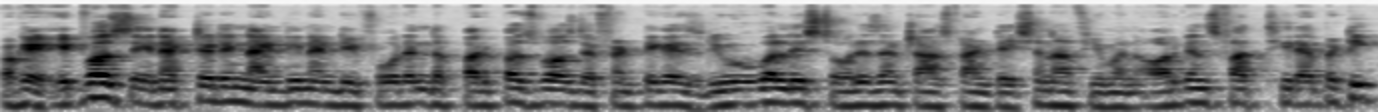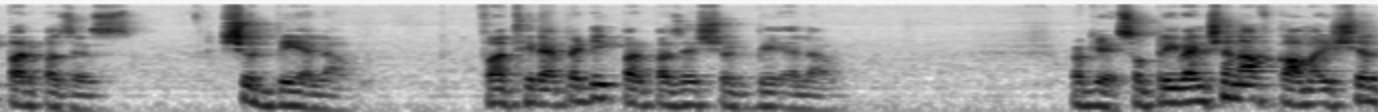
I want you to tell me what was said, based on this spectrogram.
Okay, it was enacted in 1994 and the purpose was definitely guys removal, storage and transplantation of human organs for therapeutic purposes should be allowed. For therapeutic purposes should be allowed. Okay, so prevention of commercial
